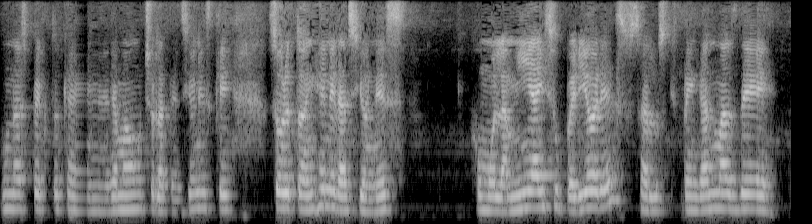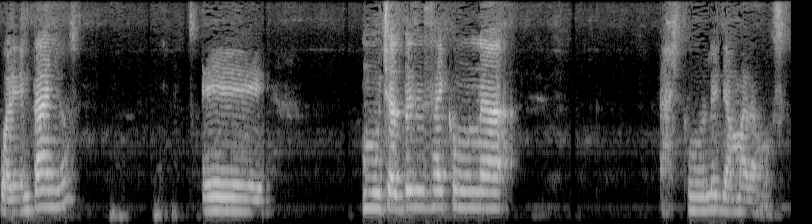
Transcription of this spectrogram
un aspecto que a mí me llama mucho la atención, es que sobre todo en generaciones como la mía y superiores, o sea, los que tengan más de 40 años, eh, muchas veces hay como una, ¿cómo le llamáramos?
